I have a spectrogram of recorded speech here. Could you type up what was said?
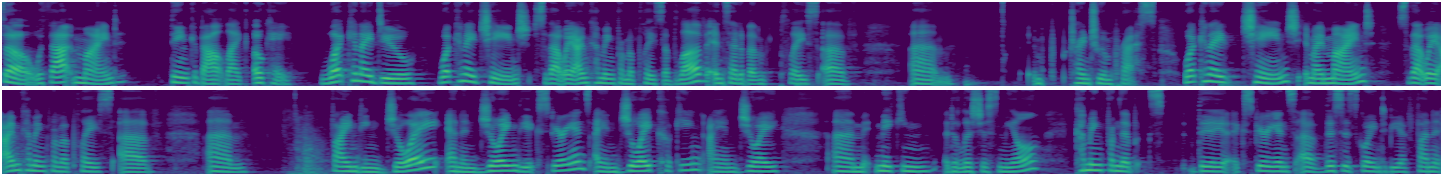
So, with that in mind, think about like, okay, what can I do? What can I change so that way I'm coming from a place of love instead of a place of um, trying to impress? What can I change in my mind so that way I'm coming from a place of um, finding joy and enjoying the experience? I enjoy cooking, I enjoy um, making a delicious meal, coming from the the experience of this is going to be a fun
